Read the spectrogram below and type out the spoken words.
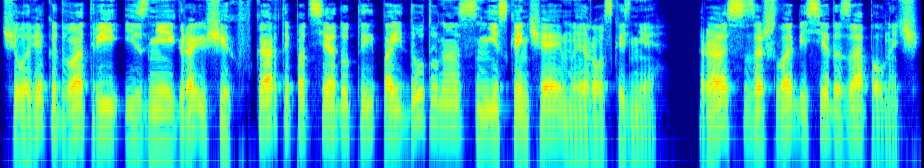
Человека два-три из неиграющих в карты подсядут и пойдут у нас нескончаемые росказни. Раз зашла беседа за полночь.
